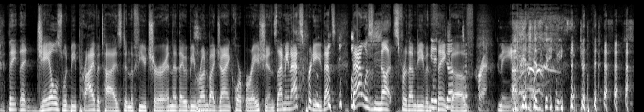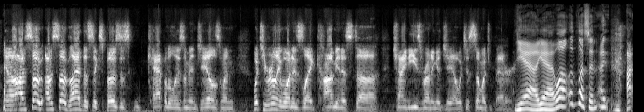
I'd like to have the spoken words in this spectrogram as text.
they, that jails would be privatized in the future and that they would be run by giant corporations. I mean, that's pretty. That's that was nuts for them to even it think just of. depressed me. It just made me so depressed. You know, I'm so I'm so glad this exposes capitalism in jails when what you really want is like communist uh, Chinese running a jail, which is so much better. Yeah, yeah. Well, listen, I, I,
